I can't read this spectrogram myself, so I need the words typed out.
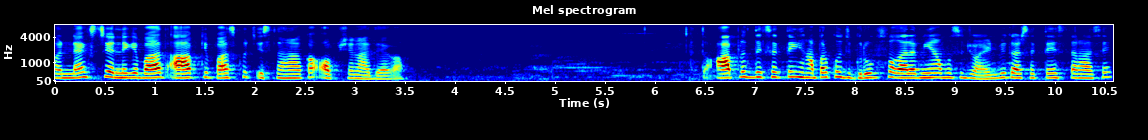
और नेक्स्ट करने के बाद आपके पास कुछ इस तरह का ऑप्शन आ जाएगा। तो आप लोग देख सकते हैं यहाँ पर कुछ ग्रुप्स वगैरह भी हैं, आप उसे ज्वाइन भी कर सकते हैं इस तरह से।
